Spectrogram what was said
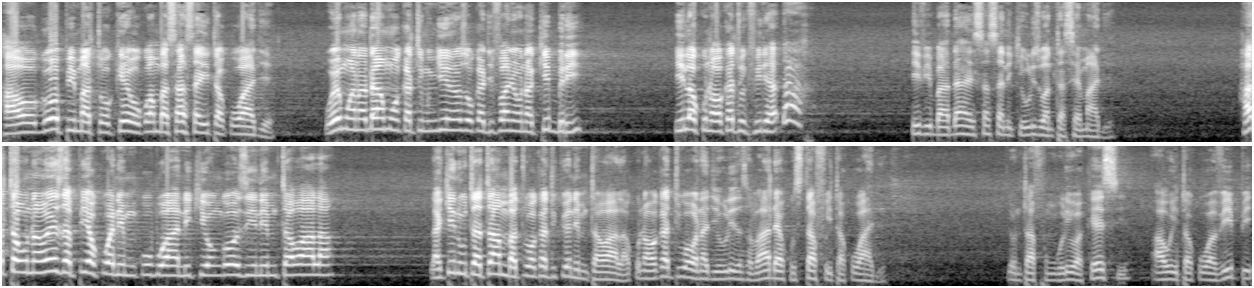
haogopi matokeo kwamba sasa itakuwaje. We mwanadamu wakati mwingine unaweza ukajifanya una kibri ila kuna wakati ukifikiria da hivi baadaye sasa nikiulizwa nitasemaje? Hata unaweza pia kuwa ni mkubwa ni kiongozi ni mtawala lakini utatamba tu wakati ukiwa ni mtawala. Kuna wakati huwa wanajiuliza sasa baada ya kustafu itakuwaje? Ndio nitafunguliwa kesi au itakuwa vipi?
